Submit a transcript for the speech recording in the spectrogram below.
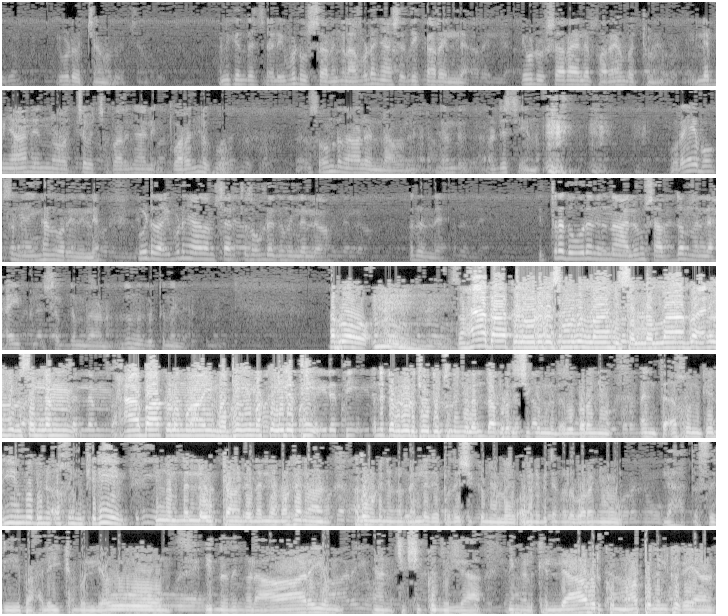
ഇതും ഇവിടെ വെച്ചാൽ മതി. എനിക്കെന്താ വെച്ചാൽ ഇവിടെ നിങ്ങൾ അവിടെ ഞാൻ ശ്രദ്ധിക്കാറില്ല. ഇവിടെ ഉഷാറായാലേ പറയാൻ പറ്റുള്ളൂ. ഇല്ല ഞാൻ ഇന്ന് ഒച്ച വെച്ച് പറഞ്ഞാൽ പറഞ്ഞു പോ. സൗണ്ട് നാളെ ഉണ്ടാവില്ല. അതുകൊണ്ട് അഡ്ജസ്റ്റ് ചെയ്യണം. കുറെ ബോക്സ് ഞാൻ പറയുന്നില്ല. ഇവിടെ ഇവിടെ ഞാൻ സംസാരിച്ച സൗണ്ട് കേൾക്കുന്നില്ലല്ലോ. അതെന്തേ? ഇത്ര ദൂരെ നിന്നാലും ശബ്ദം നല്ല ഹൈ ശബ്ദം വേണം. ഇതൊന്നും കിട്ടുന്നില്ല. അപ്പോ സഹാബാക്കളോട് റസൂലുള്ളാഹി സ്വല്ലല്ലാഹു അലൈഹി വസല്ലം സഹാബാക്കളുമായി മദീമക്കയിലെത്തി എന്നിട്ട് അവരോട് ചോദിച്ചു നിങ്ങൾ എന്താ പ്രതീക്ഷിക്കുന്നത്? അവർ പറഞ്ഞു കരീം കരീം. നിങ്ങൾ നല്ല ഉപ്പാന്റെ നല്ല മകനാണ്. അതുകൊണ്ട് ഞങ്ങൾ നല്ലതേ പ്രതീക്ഷിക്കുന്നുള്ളൂ. അവന് വിധങ്ങൾ പറഞ്ഞു തസ്രീബ യൗം. ഇന്ന് നിങ്ങൾ ആരെയും ഞാൻ ശിക്ഷിക്കുന്നില്ല. നിങ്ങൾക്ക് എല്ലാവർക്കും മാപ്പ് നൽകുകയാണ്.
